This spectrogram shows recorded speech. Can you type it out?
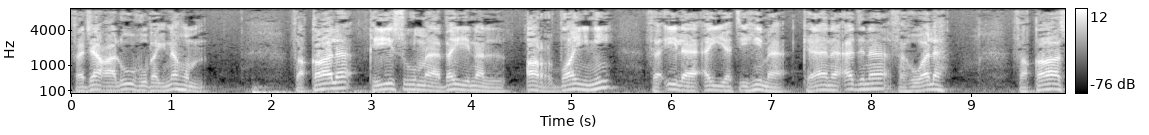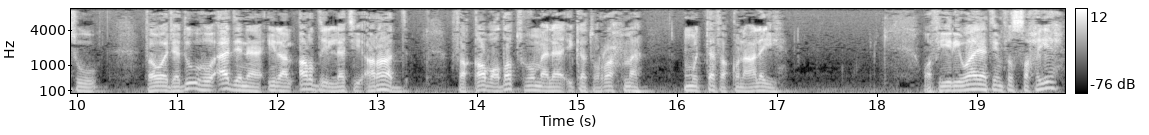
فجعلوه بينهم فقال قيسوا ما بين الأرضين فإلى أيتهما كان أدنى فهو له فقاسوا فوجدوه أدنى إلى الأرض التي أراد فقبضته ملائكة الرحمة متفق عليه وفي رواية في الصحيح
